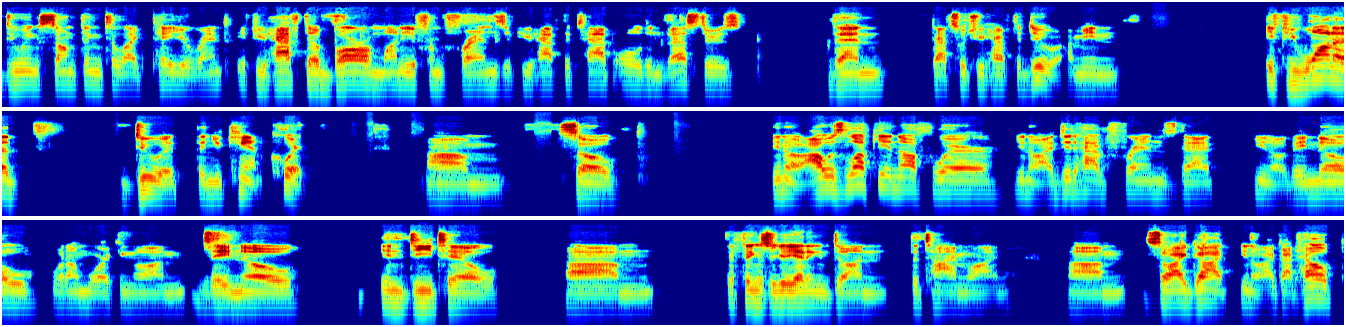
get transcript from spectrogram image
doing something to like pay your rent if you have to borrow money from friends if you have to tap old investors then that's what you have to do. I mean if you want to do it then you can't quit. Um so you know i was lucky enough where you know i did have friends that you know they know what i'm working on they know in detail um the things are getting done the timeline um so i got you know i got help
